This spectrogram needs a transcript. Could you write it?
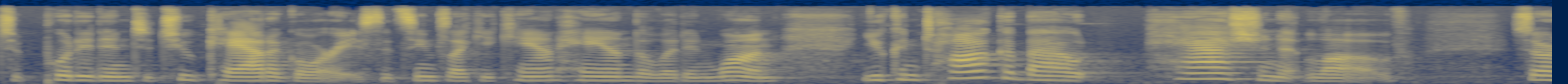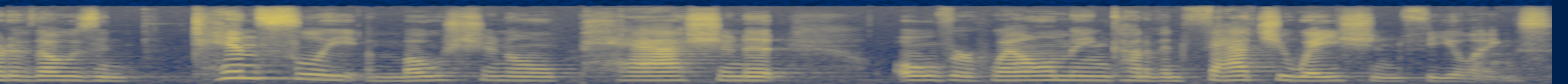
to put it into two categories. It seems like you can't handle it in one. You can talk about passionate love, sort of those intensely emotional, passionate, overwhelming kind of infatuation feelings.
